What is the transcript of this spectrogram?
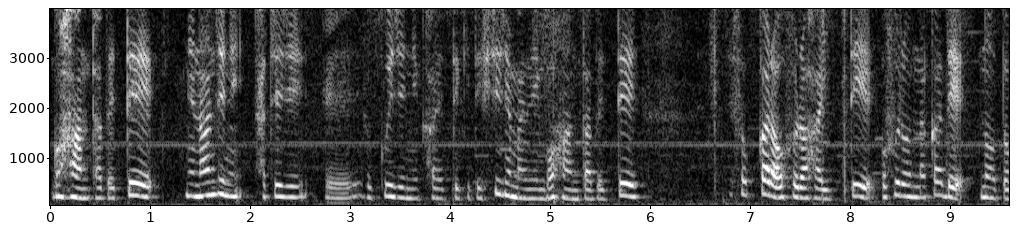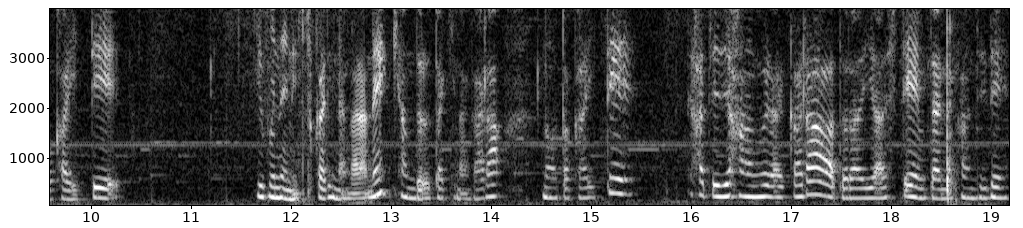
ご飯食べて、ね、何時に8時、えー、6時に帰ってきて7時までにご飯食べてそこからお風呂入ってお風呂の中でノート書いて湯船に浸かりながらねキャンドル焚きながらノート書いてで8時半ぐらいからドライヤーしてみたいな感じで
